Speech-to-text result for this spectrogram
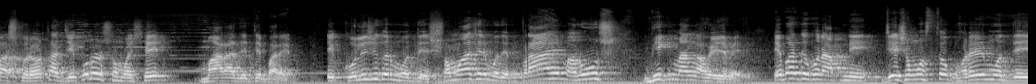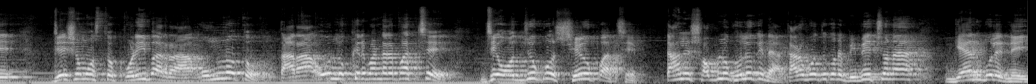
বাস করে। অর্থাৎ যে কোনো সময় সে মারা যেতে পারে। এই কলিযুগের মধ্যে, সমাজের মধ্যে প্রায় মানুষ ভিক মাঙ্গা হয়ে যাবে। এবার দেখুন আপনি, যে সমস্ত ঘরের মধ্যে, যে সমস্ত পরিবাররা উন্নত, তারা ও লক্ষ্যের ভাণ্ডার পাচ্ছে, যে অযোগ্য সেও পাচ্ছে। তাহলে সব লোক হলো কিনা? কারোর মধ্যে কোনো বিবেচনা, জ্ঞান বলে নেই।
